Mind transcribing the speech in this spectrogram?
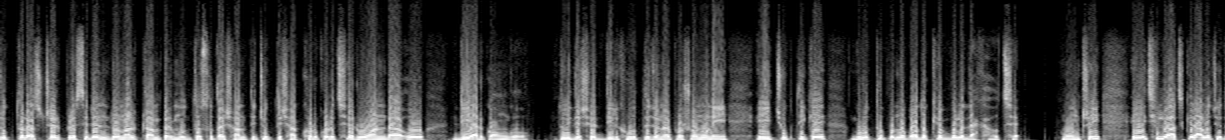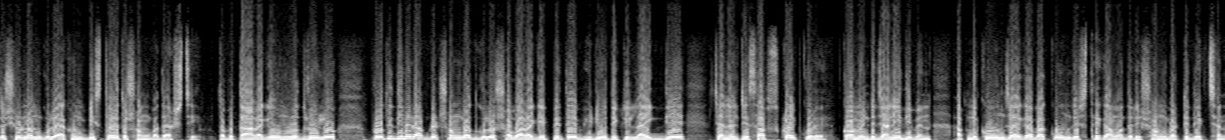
যুক্তরাষ্ট্রের প্রেসিডেন্ট ডোনাল্ড ট্রাম্পের মধ্যস্থতায় শান্তি চুক্তি স্বাক্ষর করেছে রুয়ান্ডা ও ডিআর কঙ্গো। দুই দেশের দীর্ঘ উত্তেজনার প্রশমনে এই চুক্তিকে গুরুত্বপূর্ণ পদক্ষেপ বলে দেখা হচ্ছে। মন্ত্রী, এই ছিল আজকের আলোচিত শিরোনামগুলো, এখন বিস্তারিত সংবাদে আসছে। তবে তার আগে অনুরোধ রইল, প্রতিদিনের আপডেট সংবাদগুলো সবার আগে পেতে ভিডিওতে একটি লাইক দিয়ে চ্যানেলটি সাবস্ক্রাইব করে কমেন্টে জানিয়ে দিবেন আপনি কোন জায়গা বা কোন দেশ থেকে আমাদের এই সংবাদটি দেখছেন।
